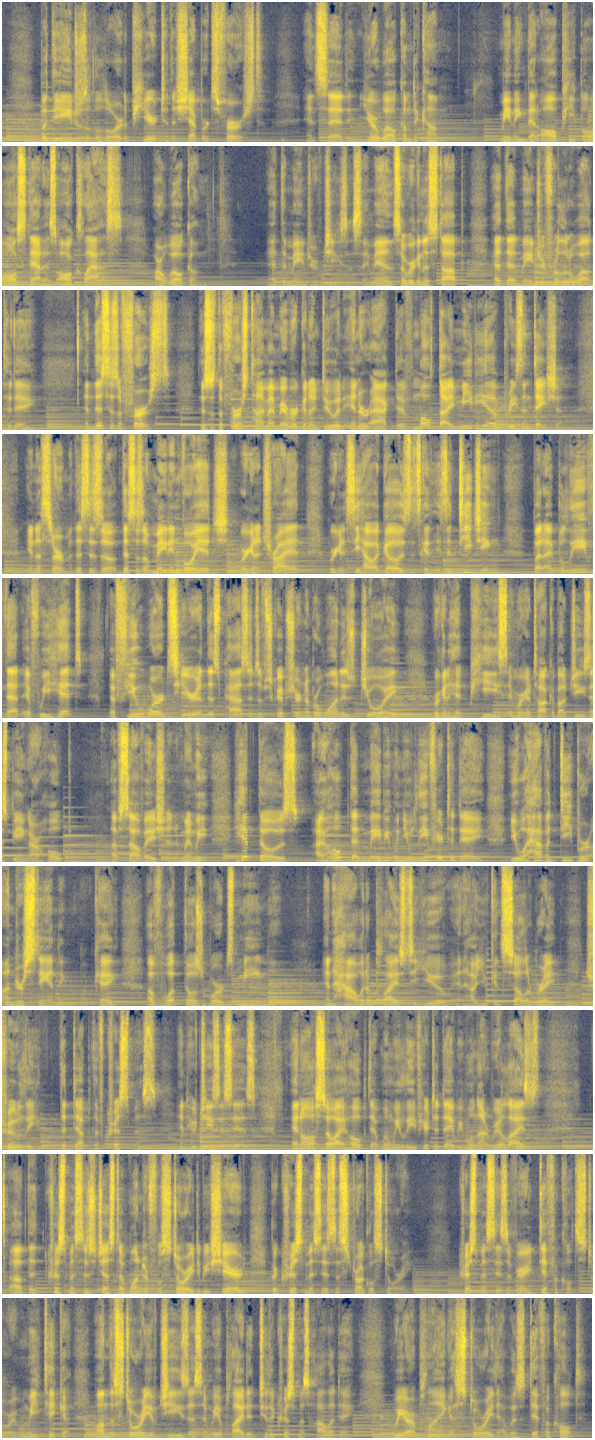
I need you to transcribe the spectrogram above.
But the angels of the Lord appeared to the shepherds first and said, You're welcome to come. Meaning that all people, all status, all class are welcome at the manger of Jesus. Amen. So we're going to stop at that manger for a little while today. And this is a first. This is the first time I'm ever going to do an interactive multimedia presentation in a sermon. This is a this is a maiden voyage. We're going to try it. We're going to see how it goes. It's it's a teaching, but I believe that if we hit a few words here in this passage of scripture, number 1 is joy. We're going to hit peace and we're going to talk about Jesus being our hope of salvation. And when we hit those, I hope that maybe when you leave here today, you will have a deeper understanding, okay, of what those words mean and how it applies to you and how you can celebrate truly the depth of Christmas and who Jesus is. And also, I hope that when we leave here today, we will not realize uh, that Christmas is just a wonderful story to be shared, but Christmas is a struggle story. Christmas is a very difficult story. When we take on the story of Jesus and we applied it to the Christmas holiday, we are applying a story that was difficult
